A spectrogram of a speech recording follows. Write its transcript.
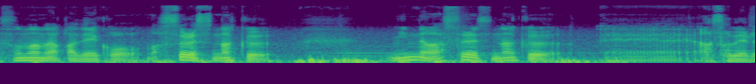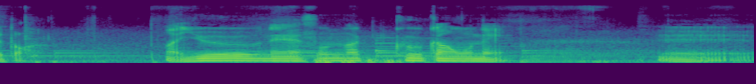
そんな中でこう、まあ、ストレスなくみんながストレスなく、えー、遊べると、まあ、いうねそんな空間をね、え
